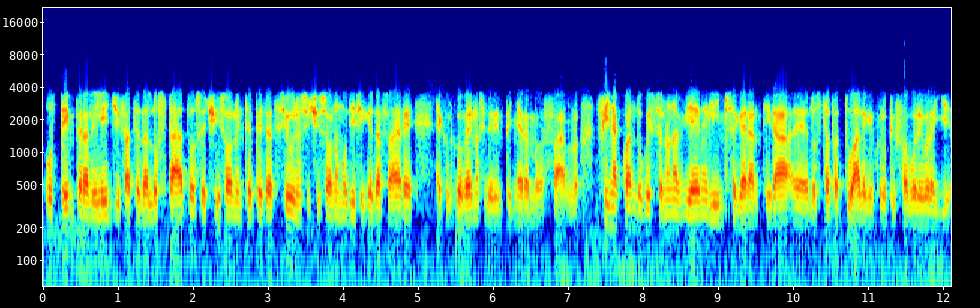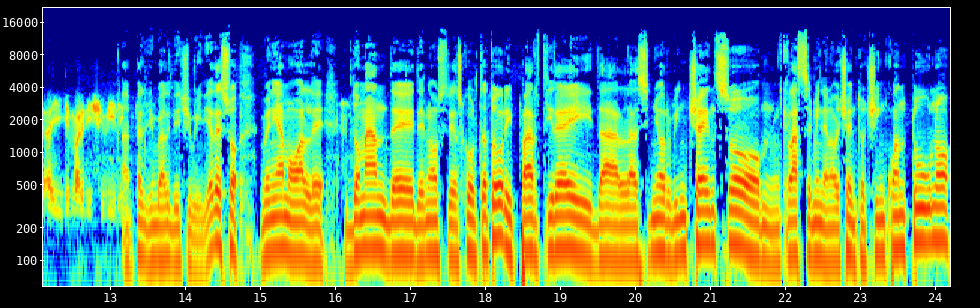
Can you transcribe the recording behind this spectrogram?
ottempera le leggi fatte dallo Stato, se ci sono interpretazioni o se ci sono modifiche da fare, ecco, il governo si deve impegnare a farlo. Fino a quando questo non avviene, l'Inps garantirà eh, lo stato attuale, che è quello più favorevole agli, agli invalidi civili. Ah, per gli invalidi civili. Adesso veniamo alle domande dei nostri ascoltatori. Partirei dal signor Vincenzo, classe 1950. 51,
